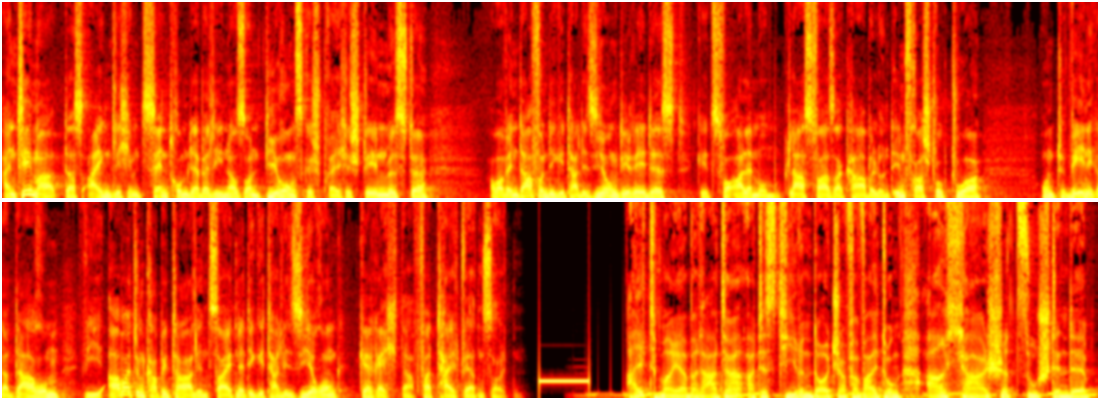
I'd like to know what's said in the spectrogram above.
Ein Thema, das eigentlich im Zentrum der Berliner Sondierungsgespräche stehen müsste. Aber wenn da von Digitalisierung die Rede ist, geht es vor allem um Glasfaserkabel und Infrastruktur und weniger darum, wie Arbeit und Kapital in Zeiten der Digitalisierung gerechter verteilt werden sollten. Altmaier-Berater attestieren deutscher Verwaltung archaische Zustände.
